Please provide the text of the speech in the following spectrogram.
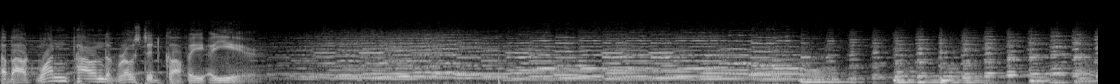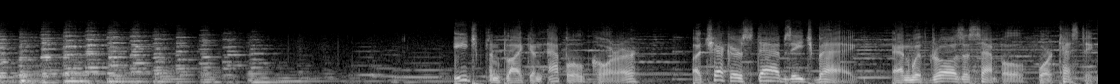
about one pound of roasted coffee a year. Each plant like an apple corer, a checker stabs each bag and withdraws a sample for testing.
